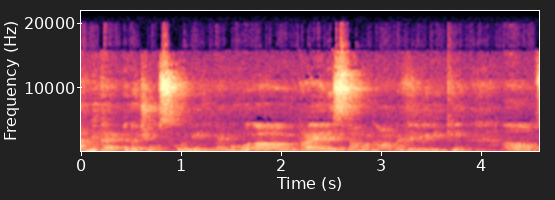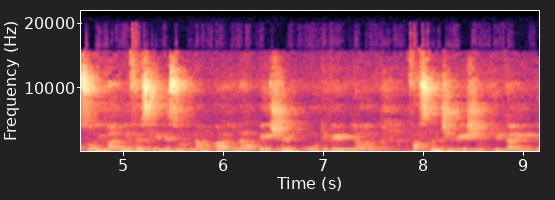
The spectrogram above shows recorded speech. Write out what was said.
అన్ని కరెక్ట్గా చూసుకొని మేము ట్రయల్ ఇస్తాము నార్మల్ డెలివరీకి సో ఇవన్నీ ఫెసిలిటీస్ ఉండడం వల్ల పేషెంట్ మోటివేట్ ఫస్ట్ నుంచి పేషెంట్కి డైట్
